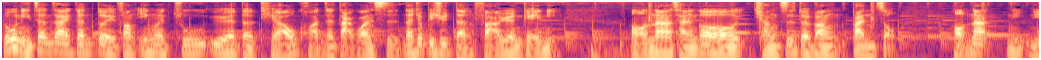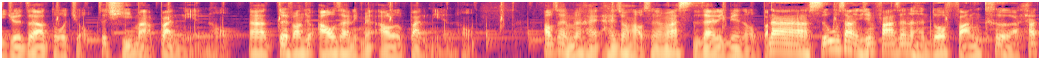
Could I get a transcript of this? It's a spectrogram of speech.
如果你正在跟对方因为租约的条款在打官司，那就必须等法院给你，哦，那才能够强制对方搬走。哦，那你你觉得这要多久？这起码半年哦。那对方就凹在里面凹了半年哦，凹在里面还还算好事，他死在里面哦。那实务上已经发生了很多房客啊，他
